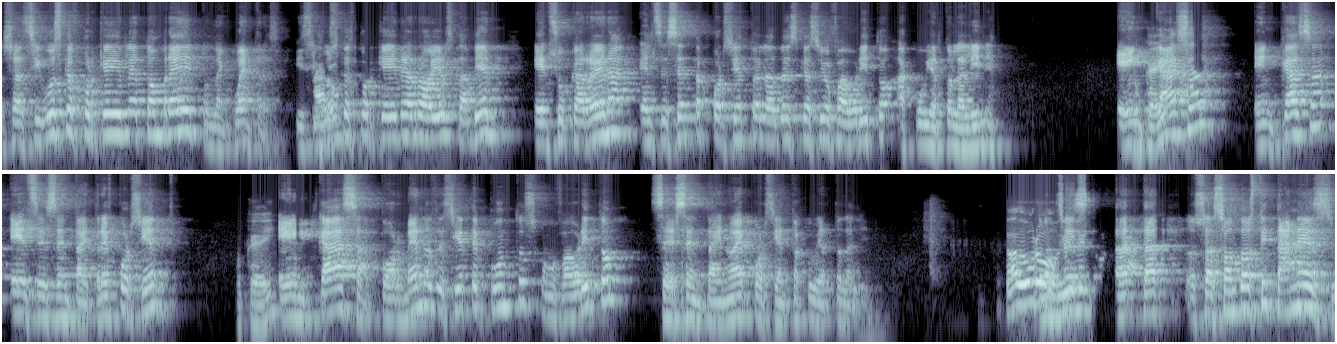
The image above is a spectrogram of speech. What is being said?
o sea, si buscas por qué irle a Tom Brady, pues la encuentras. Y si buscas por qué irle a Rogers, también en su carrera, el 60% de las veces que ha sido favorito ha cubierto la línea. En casa, en casa, el 63%. Ok. En casa, por menos de 7 puntos como favorito, 69% ha cubierto la línea. Está duro. o sea, son dos titanes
